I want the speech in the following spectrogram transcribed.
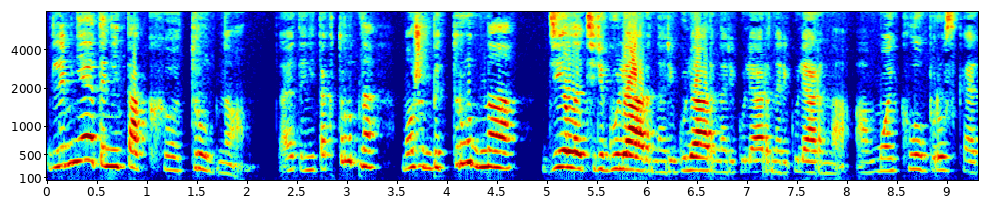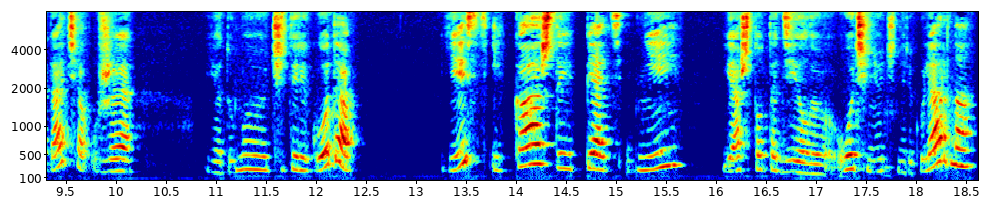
для меня это не так трудно, это не так трудно, может быть трудно делать регулярно, регулярно, регулярно, регулярно. А мой клуб «Русская дача» уже я думаю, 4 года есть, и каждые 5 дней я что-то делаю очень-очень регулярно.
